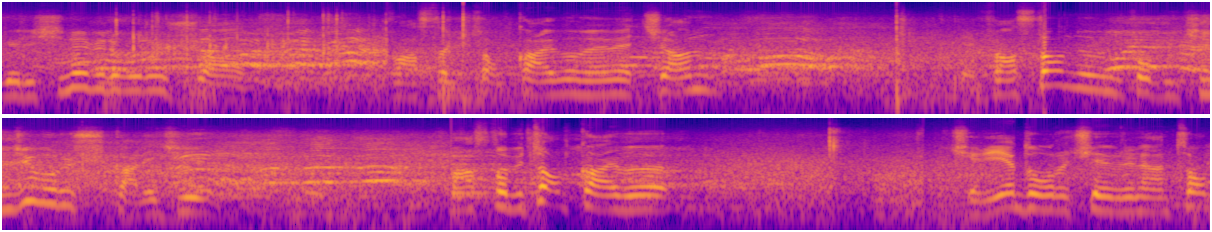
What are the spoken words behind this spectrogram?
Gelişine bir vuruş an. Defansta bir top kaybı Mehmetcan. Defanstan döndü top. ikinci vuruş kaleci. Defansta bir top kaybı. İçeriye doğru çevrilen top.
